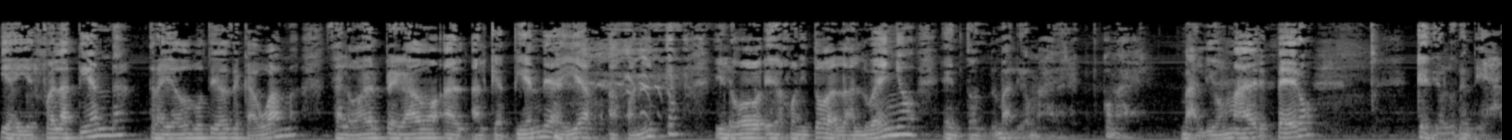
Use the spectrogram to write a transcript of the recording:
y ayer fue a la tienda, traía dos botellas de caguama, se lo va a haber pegado al, al que atiende ahí a, a Juanito y luego eh, a Juanito al, al dueño, entonces valió madre, comadre, valió madre, pero que Dios los bendiga.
